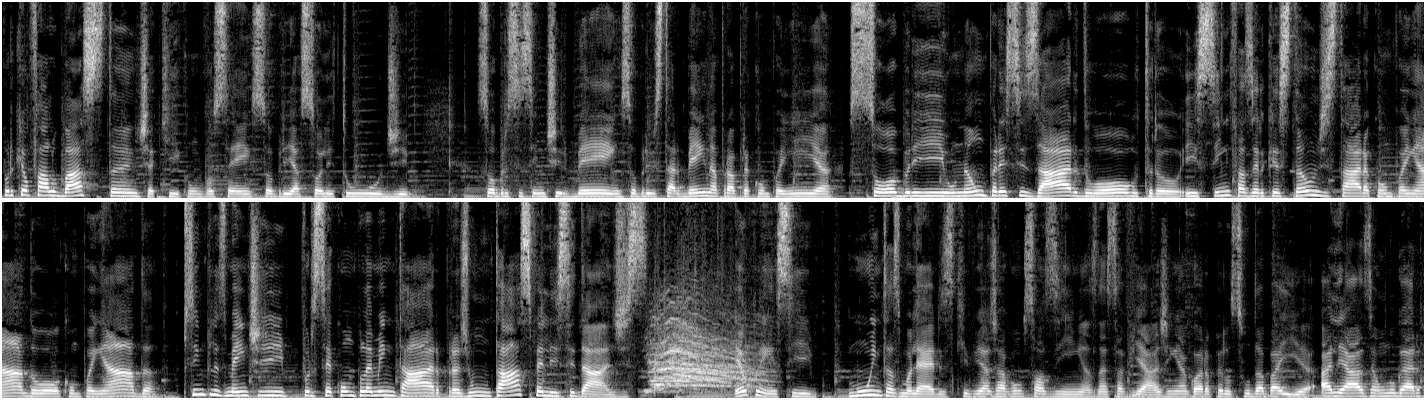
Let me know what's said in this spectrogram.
porque eu falo bastante aqui com vocês sobre a solitude, sobre se sentir bem, sobre estar bem na própria companhia, sobre o não precisar do outro e sim fazer questão de estar acompanhado ou acompanhada, simplesmente por ser complementar, para juntar as felicidades. Eu conheci muitas mulheres que viajavam sozinhas nessa viagem agora pelo sul da Bahia. Aliás, é um lugar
